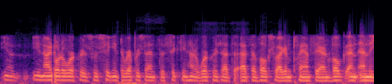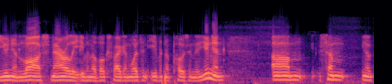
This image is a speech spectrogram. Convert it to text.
you know, United Auto Workers was seeking to represent the 1,600 workers at the, at the Volkswagen plant there, and, Vol- and, and the union lost narrowly, even though Volkswagen wasn't even opposing the union um, some you know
